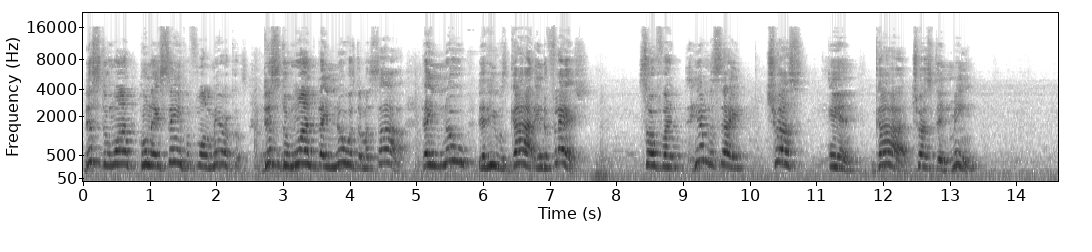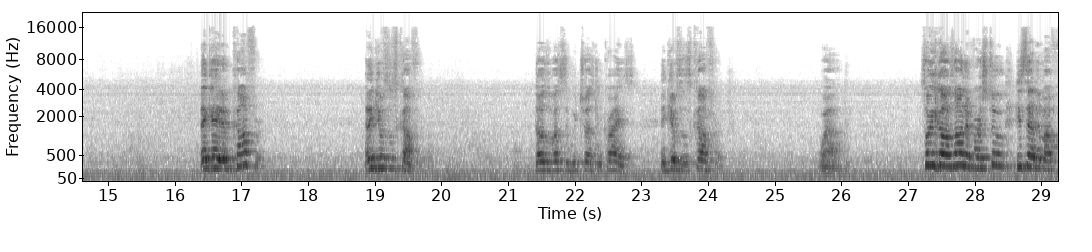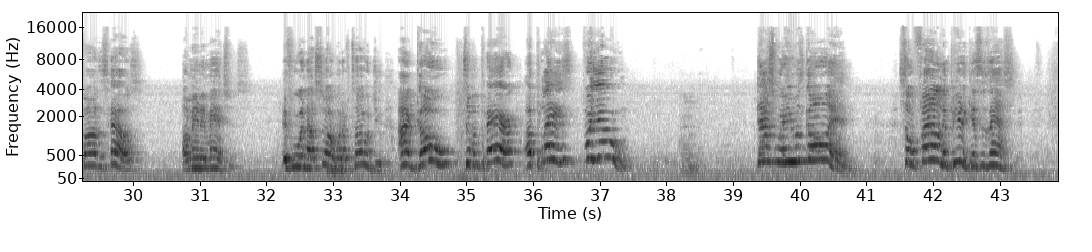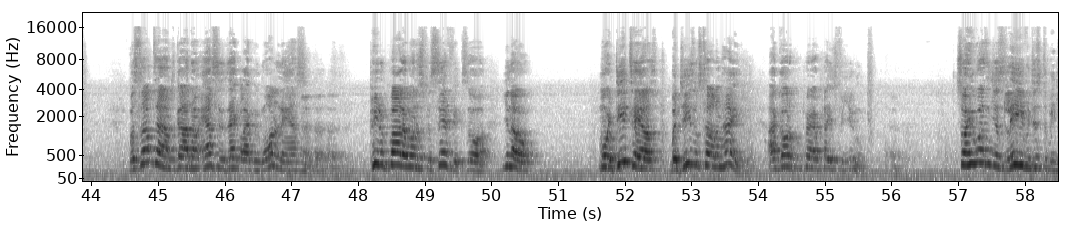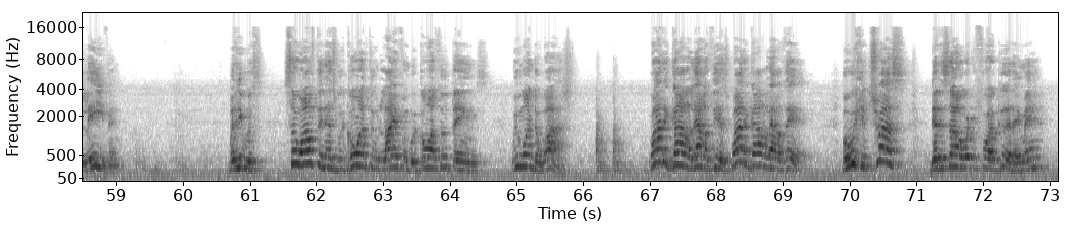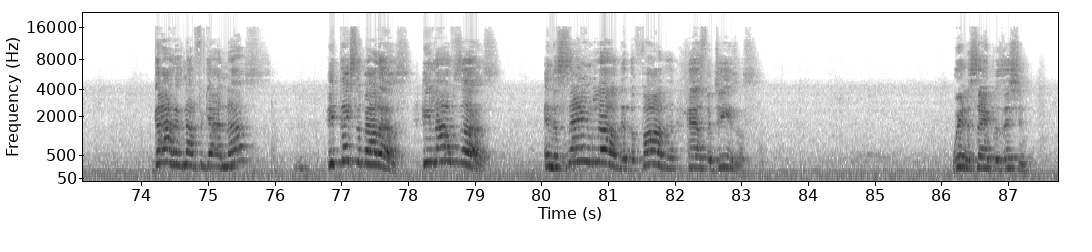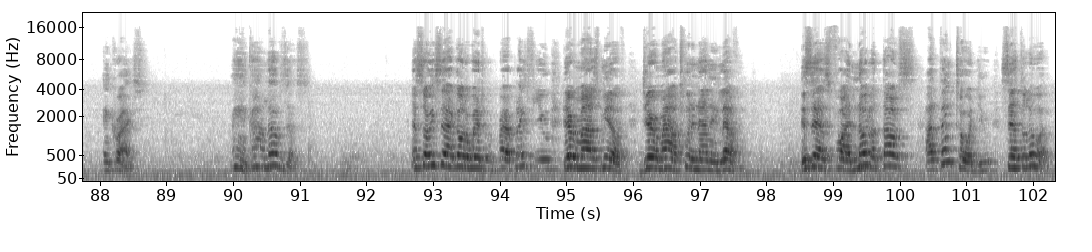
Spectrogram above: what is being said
This is the one whom they've seen perform miracles. This is the one that they knew was the Messiah. They knew that he was God in the flesh. So for him to say, trust in God, trust in me, they gave him comfort. And it gives us comfort. Those of us that we trust in Christ, it gives us comfort. Wow. So he goes on in verse 2. He said, In my father's house are many mansions. If we were not so, I would have told you. I go to prepare a place for you. That's where he was going. So finally, Peter gets his answer. But sometimes God don't answer exactly like we want to answer. Peter probably wanted specifics or, you know, more details, but Jesus told him, hey, I go to prepare a place for you. So he wasn't just leaving just to be leaving, but he was so often as we're going through life and we're going through things, we wonder why. Why did God allow this? Why did God allow that? But we can trust that it's all working for our good. Amen. God has not forgotten us. He thinks about us. He loves us. In the same love that the Father has for Jesus, we're in the same position in Christ. Man, God loves us. And so he said, I go to where to prepare a place for you. That reminds me of Jeremiah 29 and 11. It says, For I know the thoughts I think toward you, saith the Lord.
